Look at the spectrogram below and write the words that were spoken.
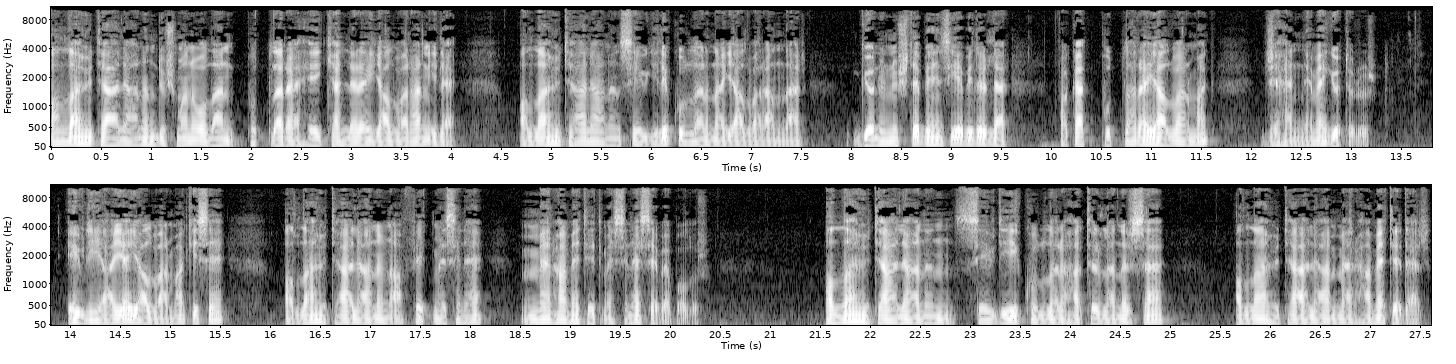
Allahü Teala'nın düşmanı olan putlara, heykellere yalvaran ile Allahü Teala'nın sevgili kullarına yalvaranlar görünüşte benzeyebilirler. Fakat putlara yalvarmak cehenneme götürür. Evliyaya yalvarmak ise Allahü Teala'nın affetmesine, merhamet etmesine sebep olur. Allahü Teala'nın sevdiği kulları hatırlanırsa Allahü Teala merhamet eder.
